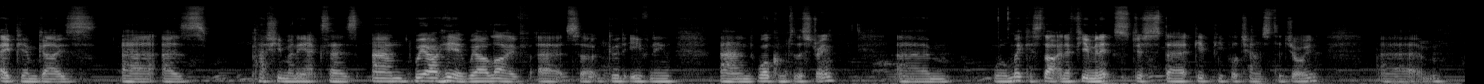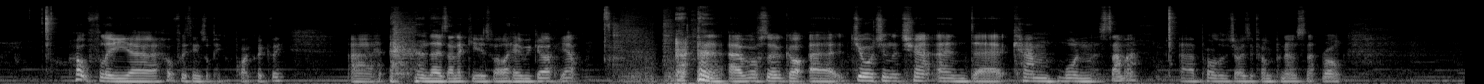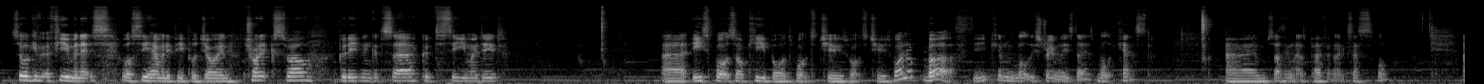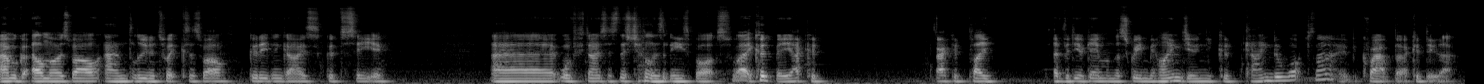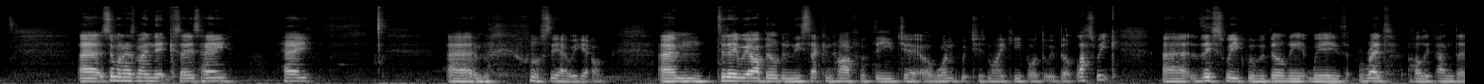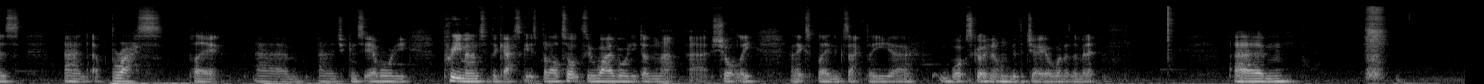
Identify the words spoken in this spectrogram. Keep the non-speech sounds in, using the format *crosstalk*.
8pm guys, uh, as Passion Maniac says, and we are here, we are live. Uh, so, good evening and welcome to the stream. Um, we'll make a start in a few minutes, just uh, give people a chance to join. Um, hopefully, uh, hopefully things will pick up quite quickly. Uh, *laughs* and there's Anarchy as well. Here we go. Yep. we've *clears throat* also got uh, George in the chat and uh, Cam One Sama. I apologise if I'm pronouncing that wrong. So we'll give it a few minutes. We'll see how many people join. Tronics as well. Good evening, good sir. Good to see you, my dude. Uh, esports or keyboards? What to choose? What to choose? Why not both? You can multi-stream these days, multicast. Um, so I think that's perfectly accessible. And we've got Elmo as well and Luna Twix as well. Good evening, guys. Good to see you. Uh, 159 says this channel isn't esports. Well, it could be. I could, I could play a video game on the screen behind you, and you could kind of watch that. It'd be crap, but I could do that. Uh, someone has my nick says, "Hey, hey." Um, *laughs* we'll see how we get on. Um, today we are building the second half of the J01, which is my keyboard that we built last week. Uh, this week we'll be building it with red Holy Pandas and a brass plate. Um, and as you can see, I've already pre-mounted the gaskets, but I'll talk through why I've already done that uh, shortly and explain exactly uh, what's going on with the J01 at the minute. Um,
